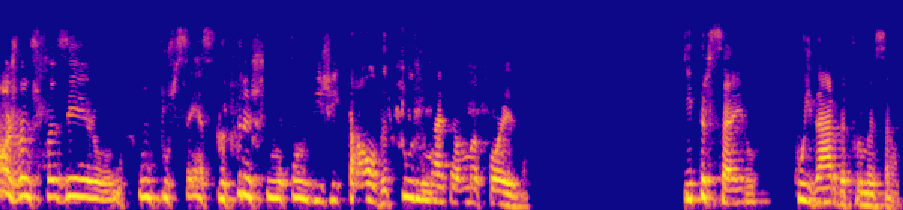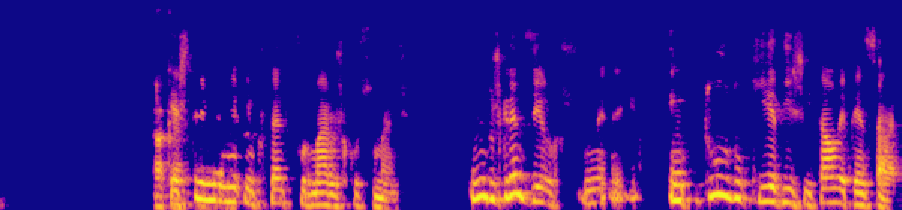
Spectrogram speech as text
Nós vamos fazer um, um processo de transformação digital de tudo e mais alguma coisa. E terceiro, cuidar da formação. Okay. É extremamente importante formar os recursos humanos. Um dos grandes erros em tudo o que é digital é pensar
